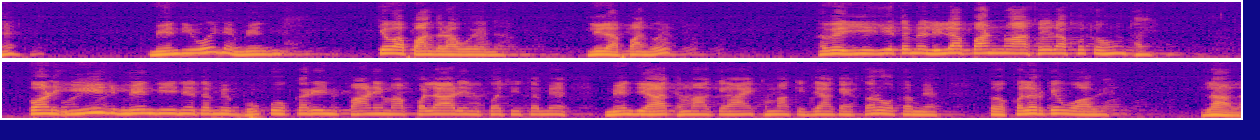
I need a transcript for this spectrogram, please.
હે? મહેંદી હોય ને મહેંદી, કેવા પાંદડા હોય એના? લીલા પાન હોય? હવે એ તમે લીલા પાનનો આશય રાખો તો શું થાય? પણ એ જ મહેંદીને તમે ભૂકો કરીને પાણીમાં પલાળીને પછી તમે મહેંદી હાથમાં કે આંખમાં કે જ્યાં ક્યાંય કરો તમે, તો કલર કેવો આવે? લાલ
